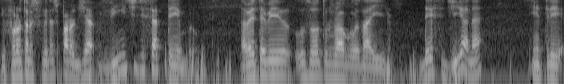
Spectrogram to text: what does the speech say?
e foram transferidas para o dia 20 de setembro. Também teve os outros jogos aí desse dia, né? Entre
